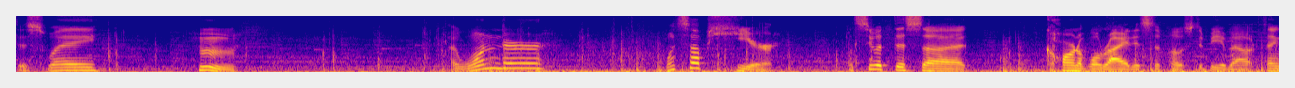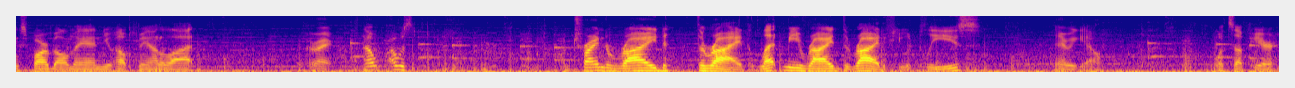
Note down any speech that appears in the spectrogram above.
This way. Hmm. I wonder... What's up here? Let's see what this uh, carnival ride is supposed to be about. Thanks, Barbell Man. You helped me out a lot. Alright. No, I was... I'm trying to ride the ride. Let me ride the ride, if you would please. There we go. What's up here?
